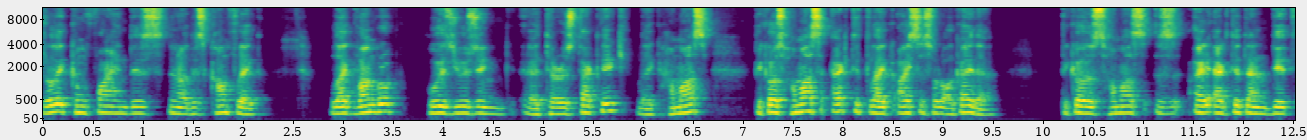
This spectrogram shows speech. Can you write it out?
really confine this you know this conflict like one group who is using a terrorist tactic like Hamas because Hamas acted like ISIS or Al Qaeda because Hamas acted and did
